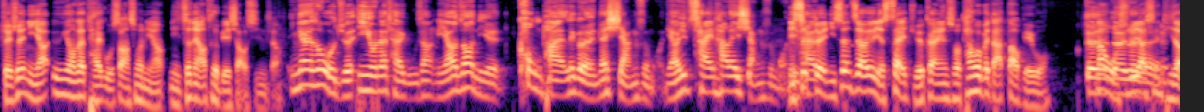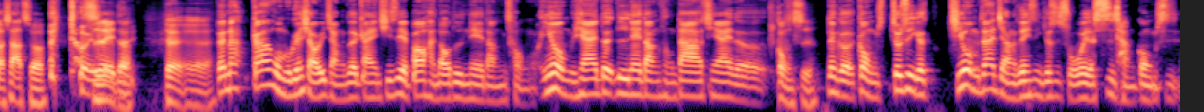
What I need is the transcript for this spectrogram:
对，所以你要运用在台股上的时候，你要你真的要特别小心这样。应该说，我觉得应用在台股上，你要知道你控盘那个人在想什么，你要去猜他在想什么，你是对你甚至要有点赛局的概念，说他会不会把它倒给我。那我是不是要先提早下车 之类的？对对对。对，那刚刚我们跟小鱼讲的这个概念，其实也包含到日内当冲哦。因为我们现在对日内当冲，大家现在的共识，那个共就是一个，其实我们在讲的这件事情，就是所谓的市场共识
